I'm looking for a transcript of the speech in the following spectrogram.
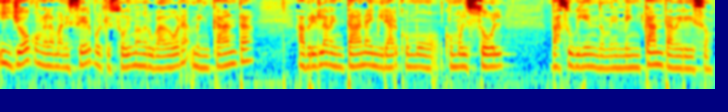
Y yo con el amanecer, porque soy madrugadora, me encanta abrir la ventana y mirar cómo, cómo el sol va subiéndome. Me encanta ver eso,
